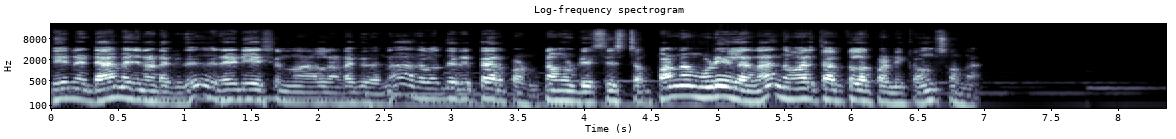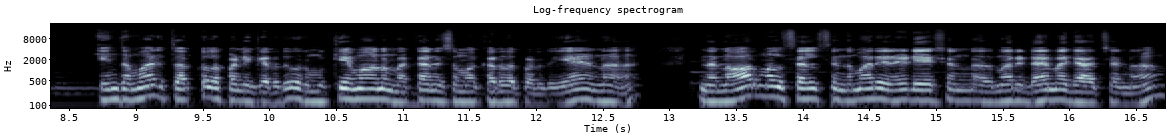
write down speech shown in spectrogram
டிஎன்ஏ டேமேஜ் நடக்குது ரேடியேஷன் நடக்குதுன்னா அதை வந்து ரிப்பேர் பண்ணணும். நம்மளுடைய சிஸ்டம் பண்ண முடியலன்னா இந்த மாதிரி தற்கொலை பண்ணிக்கோன்னு சொன்னேன். இந்த மாதிரி தற்கொலை பண்ணிக்கிறது ஒரு முக்கியமான மெக்கானிசமா கருதப்படுது. ஏன்னா இந்த நார்மல் செல்ஸ் இந்த மாதிரி ரேடியேஷன் அது மாதிரி டேமேஜ் ஆச்சுன்னா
